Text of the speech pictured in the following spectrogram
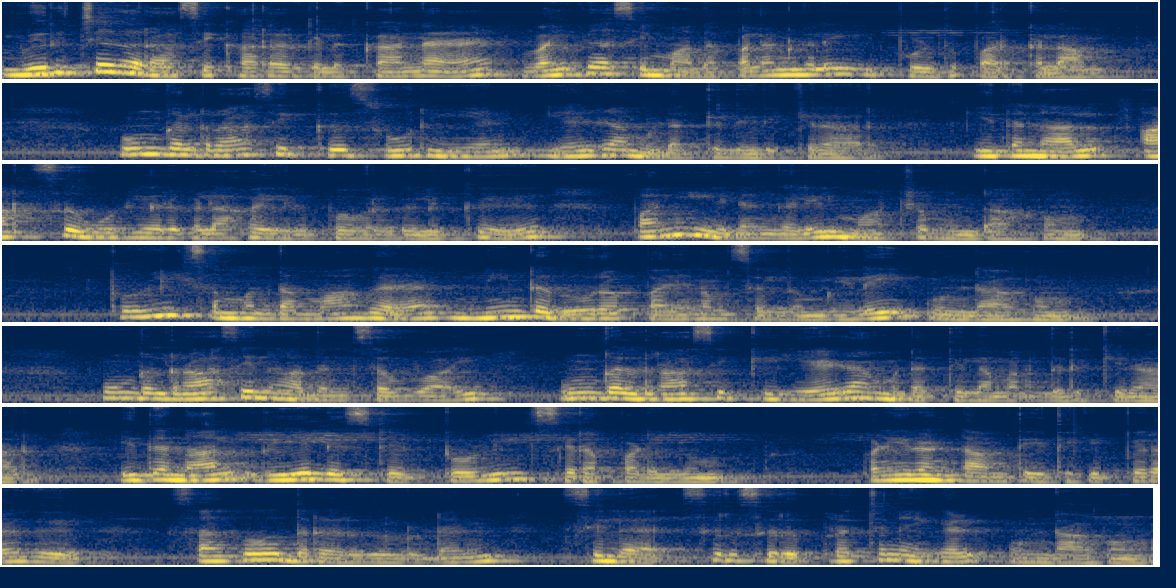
விருச்சக ராசிக்காரர்களுக்கான வைகாசி மாத பலன்களை இப்பொழுது பார்க்கலாம். உங்கள் ராசிக்கு சூரியன் ஏழாம் இடத்தில் இருக்கிறார். இதனால் அரசு ஊழியர்களாக இருப்பவர்களுக்கு பணியிடங்களில் மாற்றம் உண்டாகும். தொழில் சம்பந்தமாக நீண்ட தூர பயணம் செல்லும் நிலை உண்டாகும். உங்கள் ராசிநாதன் செவ்வாய் உங்கள் ராசிக்கு ஏழாம் இடத்தில் அமர்ந்திருக்கிறார். இதனால் ரியல் எஸ்டேட் தொழில் சிறப்படையும். பனிரெண்டாம் தேதிக்கு பிறகு சகோதரர்களுடன் சில சிறு சிறு பிரச்சனைகள் உண்டாகும்.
